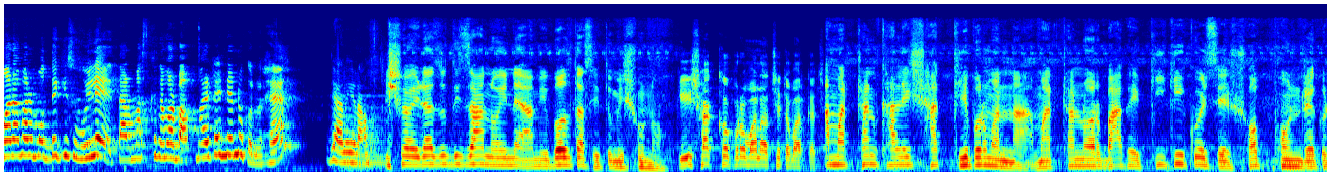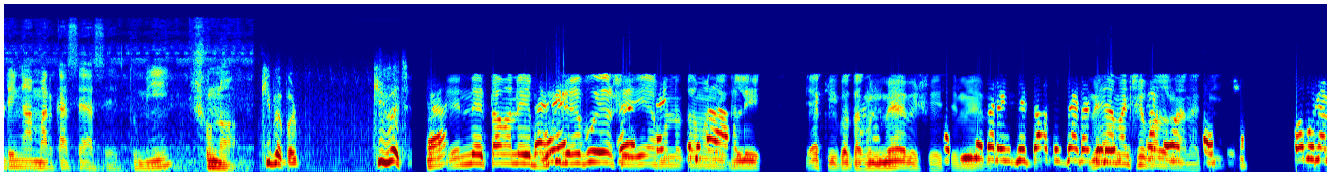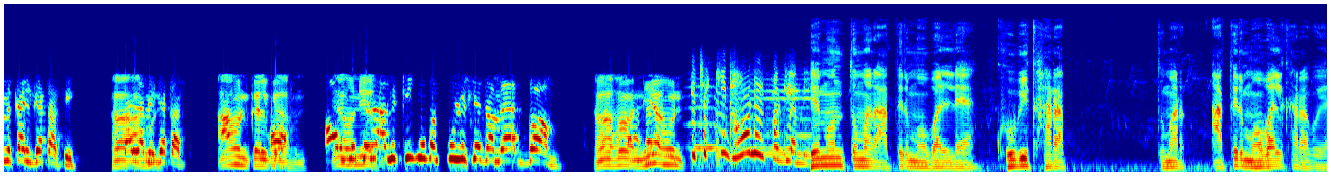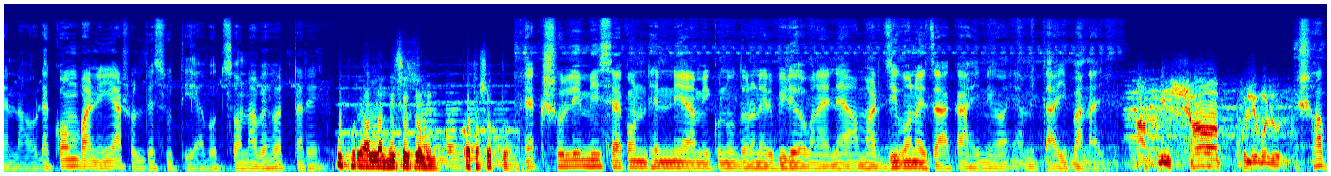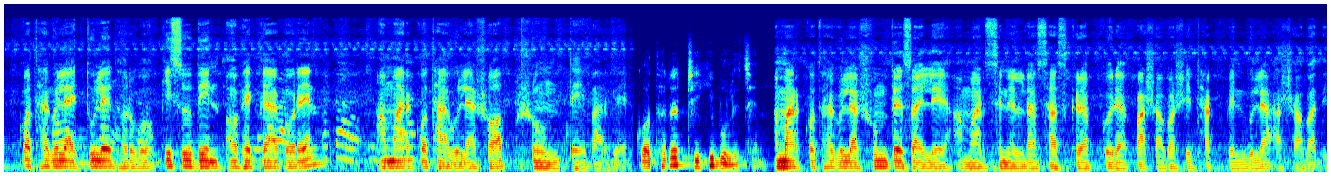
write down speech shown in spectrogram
তোমার আমার মধ্যে কিছু হইলে তার মাঝখানে আমার বাপ মায়ের টাইম কেন হ্যাঁ জানি না বিষয়টা যদি জানোই না আমি বলতাছি তুমি শুনো কি সাক্ষ্য প্রমাণ আছে তোমার কাছে আমার ঠান খালি সাক্ষী প্রমাণ না আমার ঠান ওর বাপে কি কি কইছে সব ফোন রেকর্ডিং আমার কাছে আছে তুমি শুনো কি ব্যাপার কি হয়েছে এনে তার মানে বুড়ে বয়সে এখন তার মানে খালি একই কথা কোন মেয়ে বেশি হয়েছে মেয়ে মানুষে বলে না নাকি আমি কাল গেটাছি হ্যাঁ কাল আমি আহুন কালকে আহুন। এখন আমি কি করব? পুলিশে যাব একদম। হ্যাঁ হ্যাঁ নিয়ে আহুন। এটা কি ধরনের পাগলামি? যেমন তোমার হাতের মোবাইলটা খুবই খারাপ। তোমার হাতের মোবাইল খারাপ হইয়া না ওটা কোম্পানি আসলতে সুতিয়া বুঝছ না ব্যাপারটারে? উপরে আল্লাহ নিচে জমিন কথা সত্য। অ্যাকচুয়ালি মিস কন্টেন্ট নিয়ে আমি কোনো ধরনের ভিডিও বানাই না আমার জীবনে যা কাহিনী হয় আমি তাই বানাই। আপনি সব খুলে বলুন। সব কথাগুলাই তুলে ধরবো। কিছুদিন অপেক্ষা করেন। আমার কথাগুলা সব শুনতে পারবে। কথাটা ঠিকই বলেছেন। আমার কথাগুলা শুনতে চাইলে আমার চ্যানেলটা সাবস্ক্রাইব করে পাশাপাশি থাকবেন বলে আশাবাদী।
